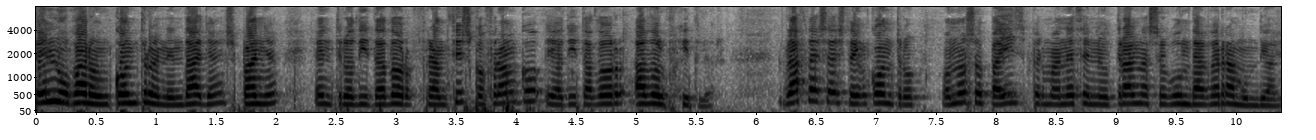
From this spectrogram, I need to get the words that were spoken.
ten lugar o encontro en Endaya, España, entre o ditador Francisco Franco e o ditador Adolf Hitler. Grazas a este encontro, o noso país permanece neutral na Segunda Guerra Mundial.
